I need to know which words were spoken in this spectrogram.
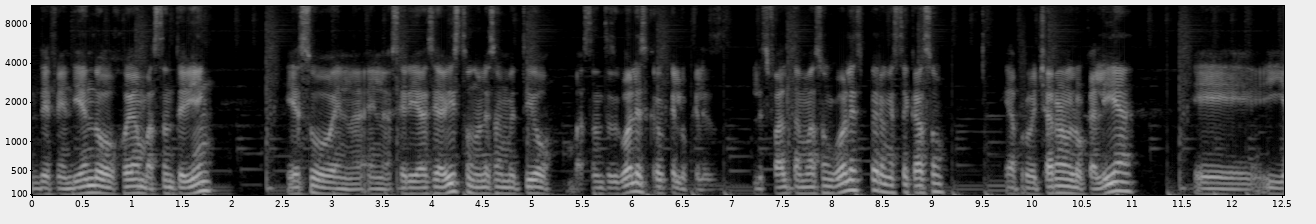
defendiendo juegan bastante bien. Eso en la, en la Serie A se ha visto, no les han metido bastantes goles, creo que lo que les, les falta más son goles, pero en este caso eh, aprovecharon la localía eh, y,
